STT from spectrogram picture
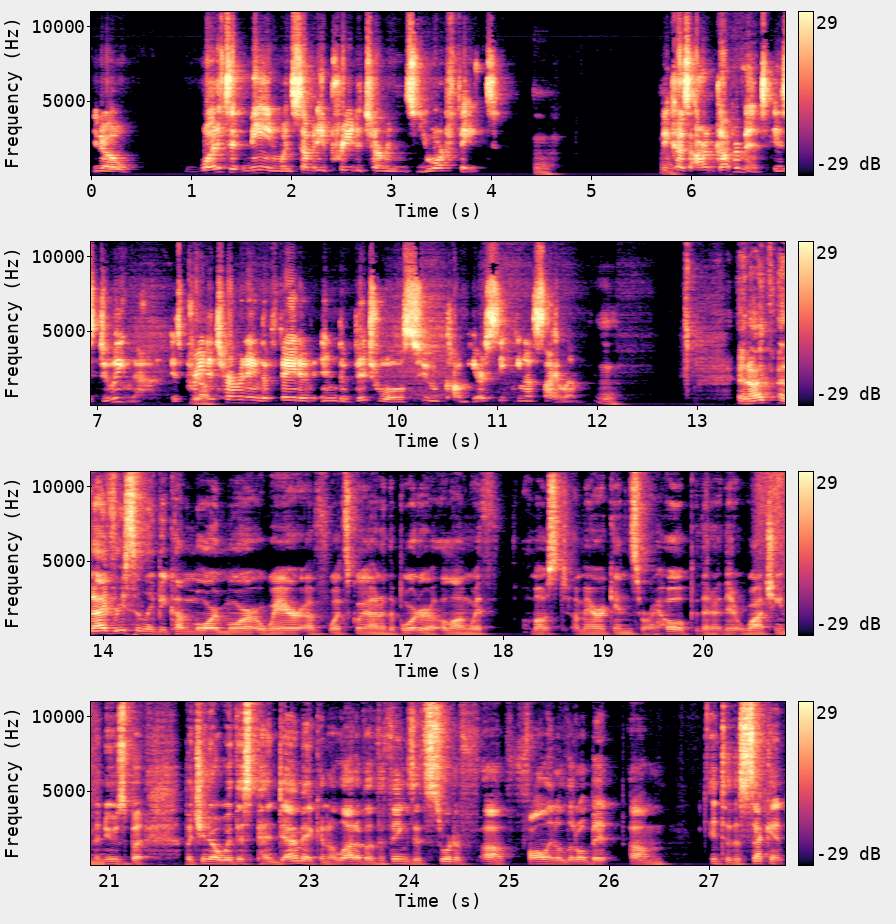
you know, what does it mean when somebody predetermines your fate? Mm. Because our government is doing that, is Yeah. predetermining the fate of individuals who come here seeking asylum. And I've and I've recently become more and more aware of what's going on in the border, along with most Americans, or I hope that are, that are watching in the news. But but you know, with this pandemic and a lot of other things, it's sort of uh, fallen a little bit um, into the second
